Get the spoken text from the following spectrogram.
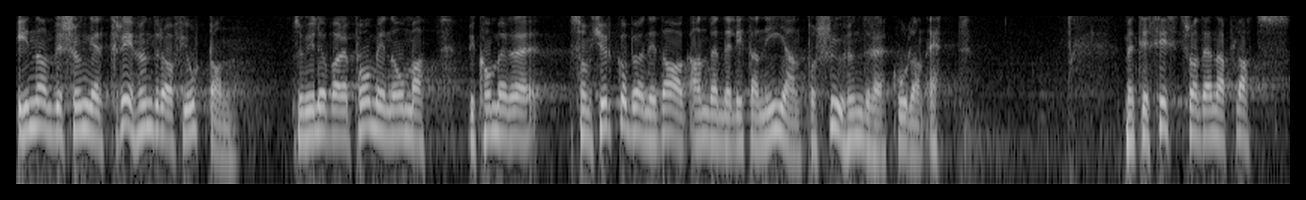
Innan vi sjunger 314 så vill jag bara påminna om att vi kommer eh, som kyrkobön idag använda litanian på 700 kolon 1. Men till sist från denna plats,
